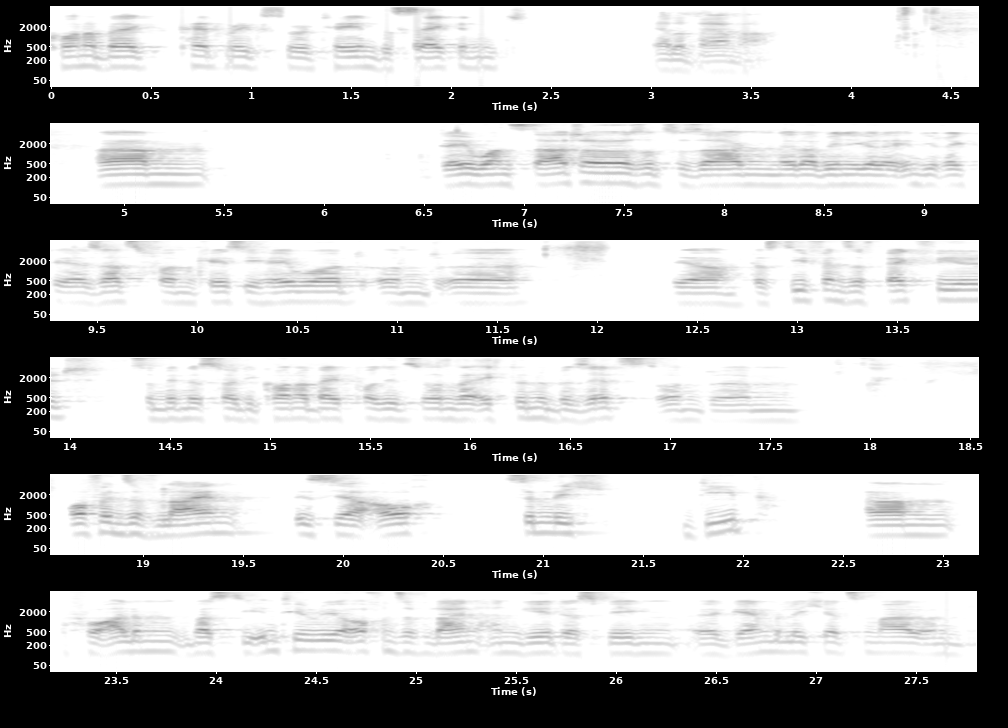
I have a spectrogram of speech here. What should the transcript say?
Cornerback Patrick Surtain II Alabama. Ähm, Day One Starter sozusagen mehr oder weniger der indirekte Ersatz von Casey Hayward und äh, ja, das Defensive Backfield, zumindest halt die Cornerback-Position, war echt dünne besetzt und ähm, Offensive Line ist ja auch ziemlich deep, ähm, vor allem was die Interior Offensive Line angeht. Deswegen äh, gamble ich jetzt mal und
